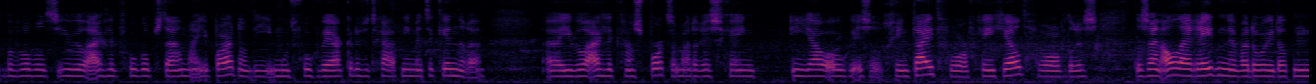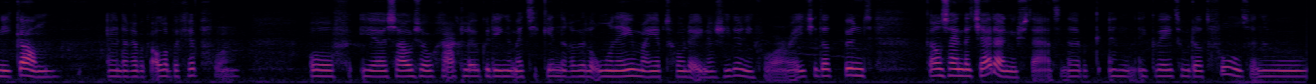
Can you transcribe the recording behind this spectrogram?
bijvoorbeeld je wil eigenlijk vroeg opstaan, maar je partner die moet vroeg werken, dus het gaat niet met de kinderen. Uh, je wil eigenlijk gaan sporten, maar er is geen, in jouw ogen is er geen tijd voor of geen geld voor. Of er, is, er zijn allerlei redenen waardoor je dat nu niet kan. En daar heb ik alle begrip voor. Of je zou zo graag leuke dingen met je kinderen willen ondernemen, maar je hebt gewoon de energie er niet voor. Weet je, dat punt kan zijn dat jij daar nu staat. En, heb ik, en ik weet hoe dat voelt en hoe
